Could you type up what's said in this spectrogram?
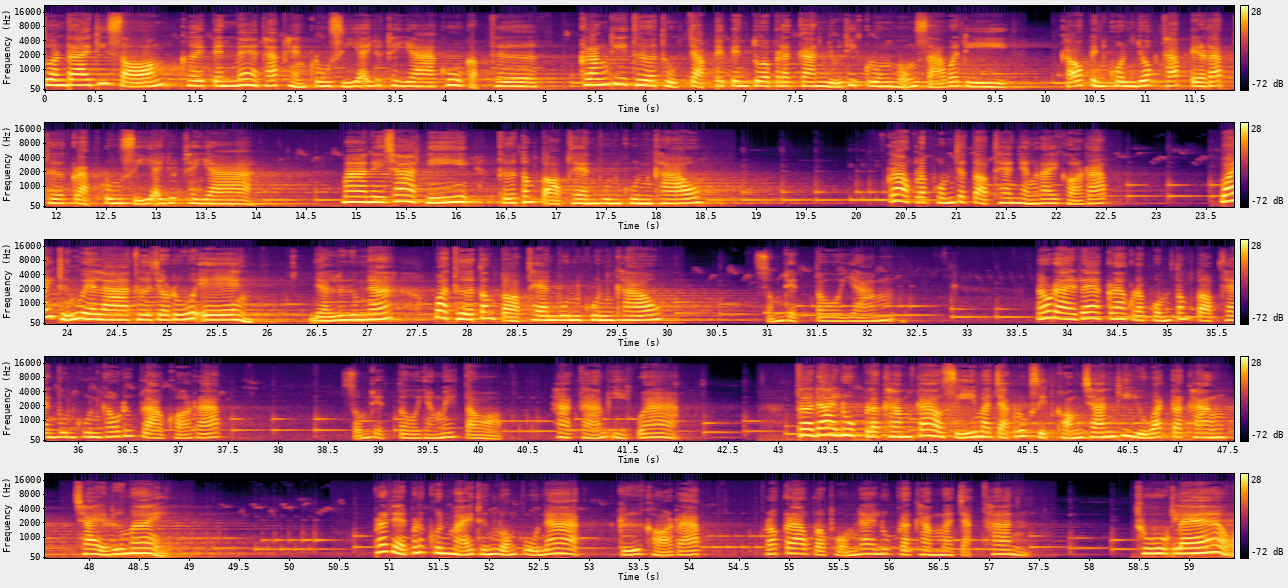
ส่วนรายที่สองเคยเป็นแม่ทัพแห่งกรุงศรีอยุธยาคู่กับเธอ ครั้งที่เธอถูกจับไปเป็นตัวประกันอยู่ที่กรุงหงสาวดี เขาเป็นคนยกทัพไปรับเธอกลับกรุงศรีอยุธยา มาในชาตินี้ เธอต้องตอบแทนบุญคุณเขากล้าวกระผมจะตอบแทนอย่างไรขอรับ ไว้ถึงเวลาเธอจะรู้เอง อย่าลืมนะ ว่าเธอต้องตอบแทนบุญคุณเขา สมเด็จโตย้ำ แล้วรายแรกกล้ากระผมต้องตอบแทนบุญคุณเขาหรือเปล่าขอรับ สมเด็จโตยังไม่ตอบ หากถามอีกว่า เธอได้ลูกประคำก้าวสีมาจากลูกศิษย์ของฉันที่อยู่วัดระฆัง ใช่หรือไม่ พระเดชพระคุณหมายถึงหลวงปู่นาคหรือขอรับ เพราะกล้าวกระผมได้ลูกประคำมาจากท่าน ถูกแล้ว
